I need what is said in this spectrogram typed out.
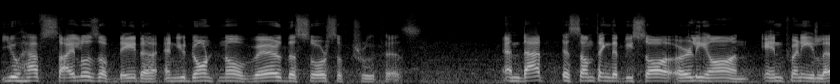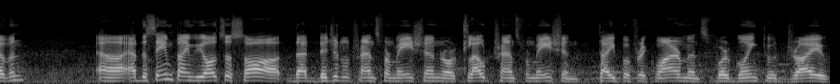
you have silos of data and you don't know where the source of truth is. And that is something that we saw early on in 2011. Uh, at the same time, we also saw that digital transformation or cloud transformation type of requirements were going to drive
